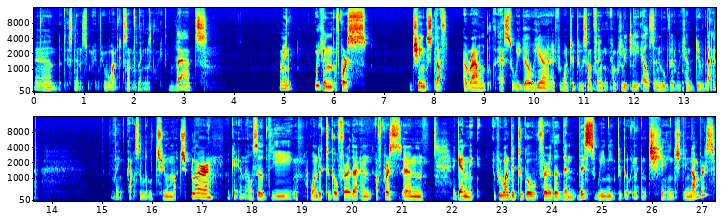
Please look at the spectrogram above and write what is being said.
And the distance maybe we wanted something like that. I mean we can of course change stuff around as we go here. If we want to do something completely else and move it we can do that I think that was a little too much blur okay and also the I wanted to go further and of course um, again if we wanted to go further than this we need to go in and change the numbers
